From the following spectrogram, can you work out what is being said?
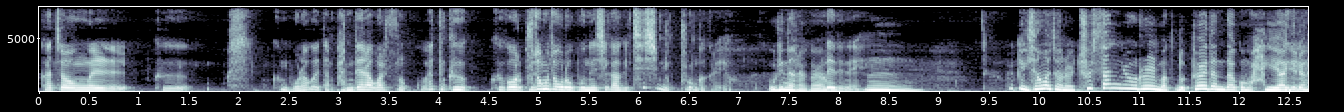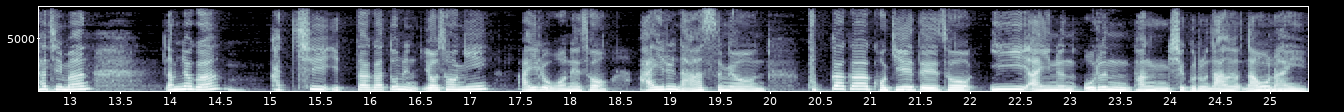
가정을 그, 그 뭐라고 해야 되나 반대라고 할 수는 없고 하여튼 그 그거를 부정적으로 보는 시각이 76%인가 그래요. 우리나라가요. 네네네. 음. 그러니까 이상하잖아요. 출산율을 막 높여야 된다고 막 이야기를 네. 하지만 남녀가 음. 같이 있다가 또는 여성이 아이를 원해서 아이를 낳았으면 국가가 거기에 대해서 이 아이는 옳은 방식으로 나, 나온 음. 아이,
